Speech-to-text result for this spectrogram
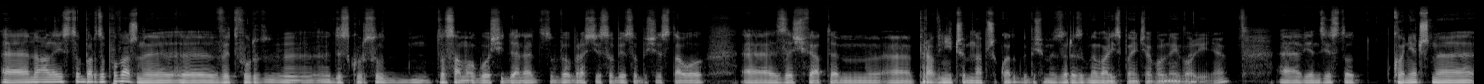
E, no ale jest to bardzo poważny e, wytwór e, dyskursu. To samo głosi Dennett. Wyobraźcie sobie, co by się stało e, ze światem e, prawniczym na przykład, gdybyśmy zrezygnowali z pojęcia wolnej No tak. woli. Nie? Więc jest to konieczne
